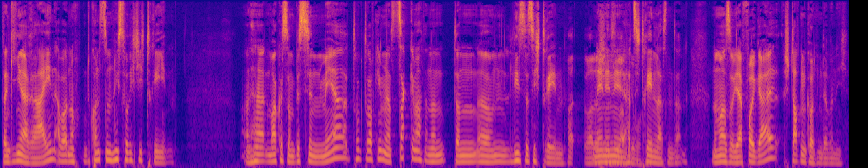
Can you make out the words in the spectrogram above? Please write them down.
Dann ging er rein, aber noch, du konntest noch nicht so richtig drehen. Und dann hat Markus so ein bisschen mehr Druck drauf gegeben, und hat zack gemacht und dann, dann ähm, ließ er sich drehen. War, war nee, nee, nee, er hat sich drehen lassen dann. Und dann war so, ja, voll geil, starten konnten wir aber nicht.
